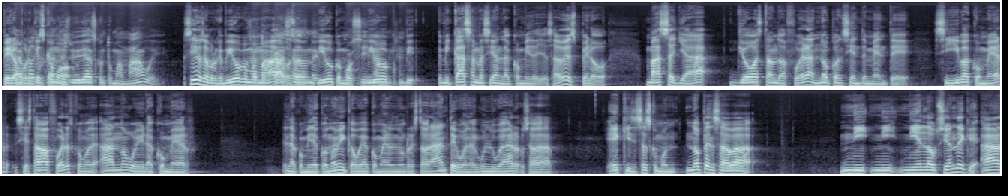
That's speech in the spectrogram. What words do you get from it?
Pero Claro, porque es como... Antes vivías con tu mamá, güey. Sí, o sea, porque vivo con O sea, mamá, o sea, donde vivo con vivo vi- en mi casa me hacían la comida, ya sabes, pero más allá yo estando afuera, no conscientemente si iba a comer, si estaba afuera es como de, ah, no voy a ir a comer en la comida económica, voy a comer en un restaurante o en algún lugar, o sea, X, ¿sabes? Como no pensaba ni, ni, ni en la opción de que, ah,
